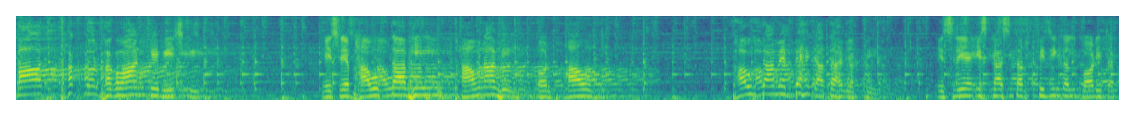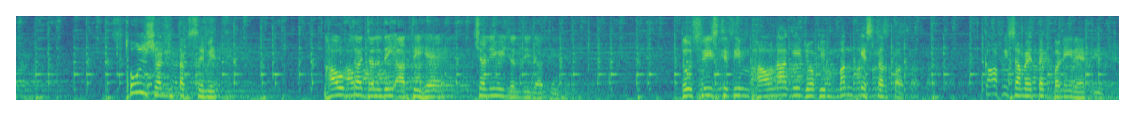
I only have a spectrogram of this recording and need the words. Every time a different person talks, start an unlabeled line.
बात भक्त और भगवान के बीच की। इसलिए भावुकता भी, भावना भी और भाव भावुकता में बह जाता है व्यक्ति। इसलिए इसका स्तर फ़िज़िकल बॉडी तक, स्थूल शरीर तक सीमित। भावुकता जल्दी आती है, चली हुई जल्दी जाती है। दूसरी स्थिति भावना की जो कि मन के स्तर पर काफ़ी समय तक बनी रहती है।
